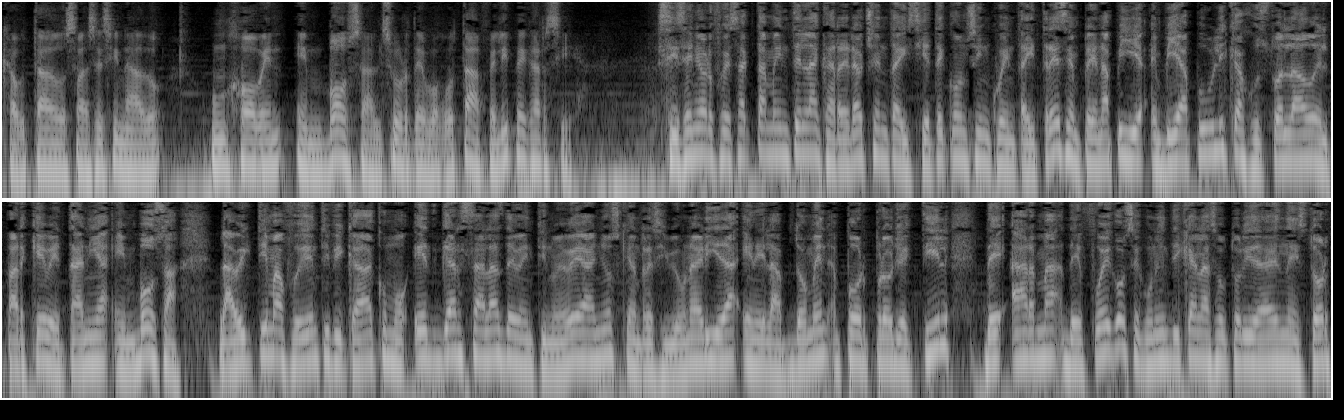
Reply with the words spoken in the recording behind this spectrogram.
Cautados asesinado un joven en Bosa, al sur de Bogotá, Felipe García. Sí, señor, fue exactamente en la carrera 87 con 53 en plena vía, pública justo al lado del Parque Betania en Bosa. La víctima fue identificada como Edgar Salas de 29 años, quien recibió una herida en el abdomen por proyectil de arma de fuego. Según indican las autoridades, Néstor,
